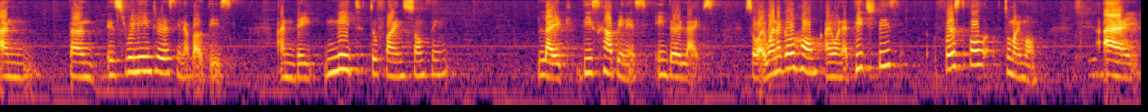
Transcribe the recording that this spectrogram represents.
And and it's really interesting about this. And they need to find something like this happiness in their lives. So I want to go home. I want to teach this, first of all, to my mom. I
